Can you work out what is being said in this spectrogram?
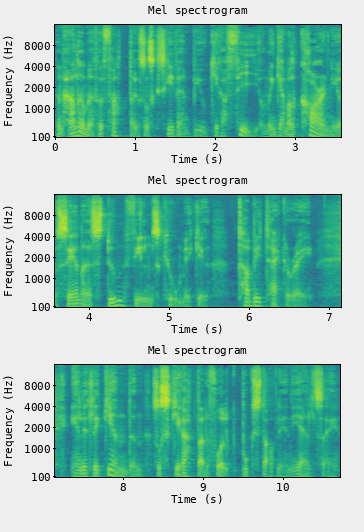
Den handlar om en författare som ska skriva en biografi om en gammal carney och senare stumfilmskomiker, Tubby Thackeray. Enligt legenden så skrattade folk bokstavligen ihjäl sig.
